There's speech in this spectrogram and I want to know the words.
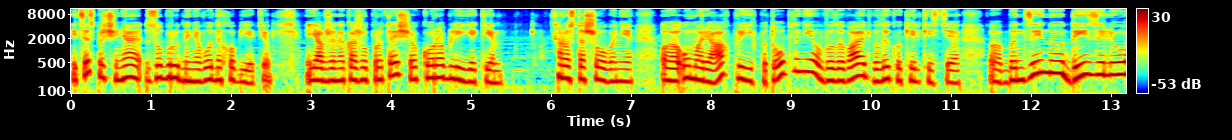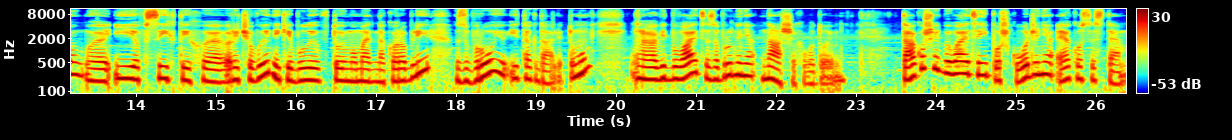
і це спричиняє забруднення водних об'єктів. Я вже не кажу про те, що кораблі, які Розташовані е, у морях при їх потопленні виливають велику кількість е, бензину, дизелю е, і всіх тих речовин, які були в той момент на кораблі, зброю і так далі. Тому відбувається забруднення наших водойм. Також відбувається і пошкодження екосистем,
